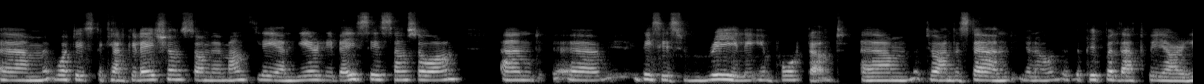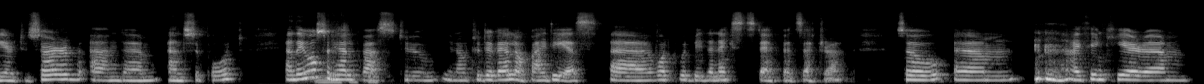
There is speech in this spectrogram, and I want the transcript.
um, what is the calculations on a monthly and yearly basis and so on. And uh, this is really important um, to understand, you know, the, the, people that we are here to serve and, um, and support. And they also help us to, you know, to develop ideas, uh, what would be the next step, etc. So um, I think here um,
